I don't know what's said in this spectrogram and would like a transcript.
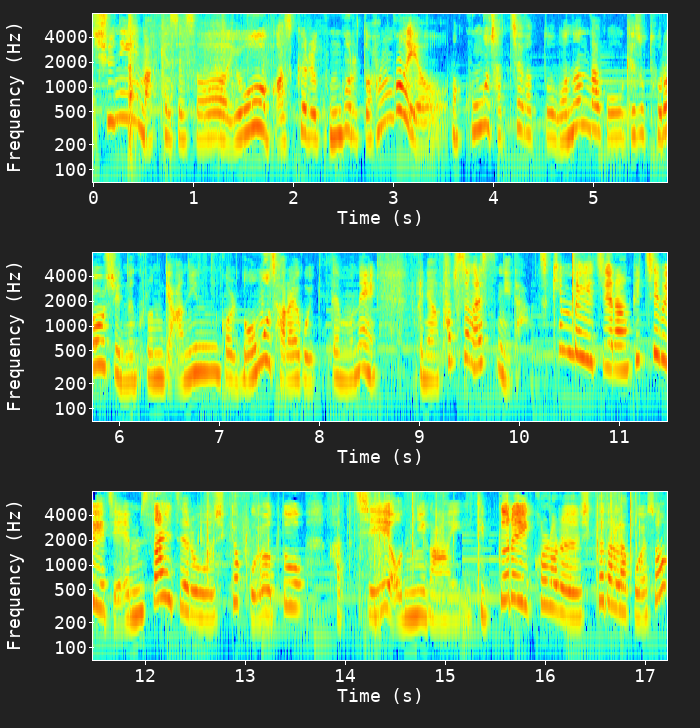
슈니 마켓에서 요 마스크를 공구를 또 한 거예요. 막 공구 자체가 또 원한다고 계속 돌아올 수 있는 그런 게 아닌 걸 너무 잘 알고 있기 때문에 그냥 탑승을 했습니다. 스킨 베이지랑 peach 베이지 M 사이즈로 시켰고요. 또 같이 언니가 이 deep gray 컬러를 시켜달라고 해서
